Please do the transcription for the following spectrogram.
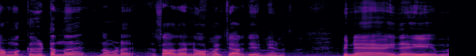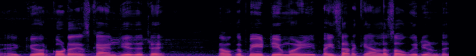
നമുക്ക് കിട്ടുന്നത് നമ്മുടെ സാധാരണ നോർമൽ ചാർജ് തന്നെയാണ്. പിന്നെ ഇത് ഈ ക്യു ആർ കോഡ് സ്കാൻ ചെയ്തിട്ട് നമുക്ക് പേ ടി എം വഴി പൈസ അടയ്ക്കാനുള്ള സൗകര്യമുണ്ട്.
